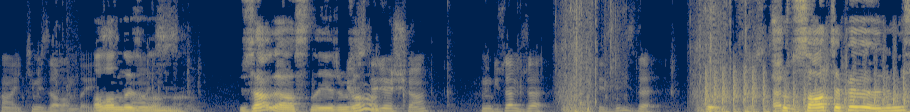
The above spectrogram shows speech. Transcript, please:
Ha ikimiz de alandayız. Alandayız Nice. alanda. Güzel ya aslında yerimiz ama. Gösteriyor şu an. Hı, güzel güzel. Merkezdeyiz de. Şu Göstermiyor. sağ tepe ve önümüz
